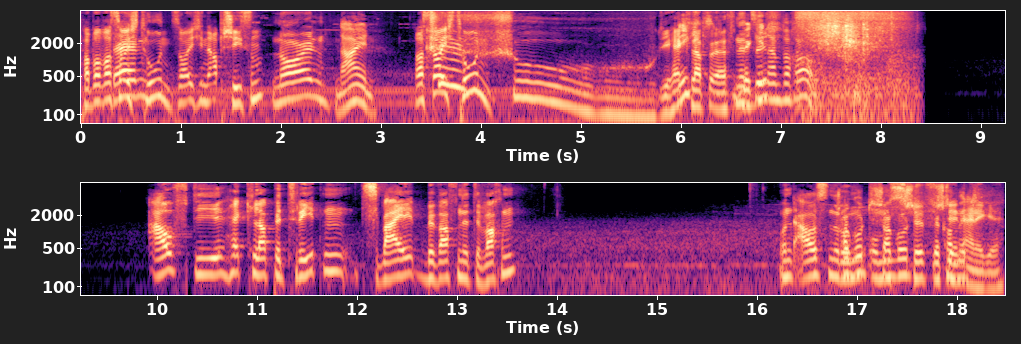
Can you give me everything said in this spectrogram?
Papa, was soll ich tun? Soll ich ihn abschießen? 9. Nein. Was soll ich tun? Die Heckklappe Nichts. öffnet Wir sich. gehen einfach rauf. Auf die Heckklappe treten zwei bewaffnete Wachen. Und außenrum gut, ums gut. Schiff Wir stehen mit. einige.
